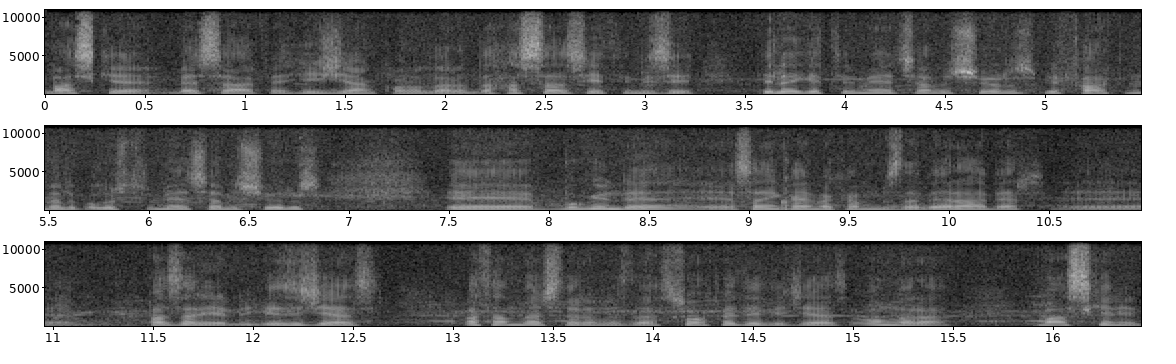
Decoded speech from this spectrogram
Maske, mesafe, hijyen konularında hassasiyetimizi dile getirmeye çalışıyoruz. Bir farkındalık oluşturmaya çalışıyoruz. Bugün de Sayın Kaymakamımızla beraber pazar yerini gezeceğiz. Vatandaşlarımızla sohbet edeceğiz. Onlara maskenin,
